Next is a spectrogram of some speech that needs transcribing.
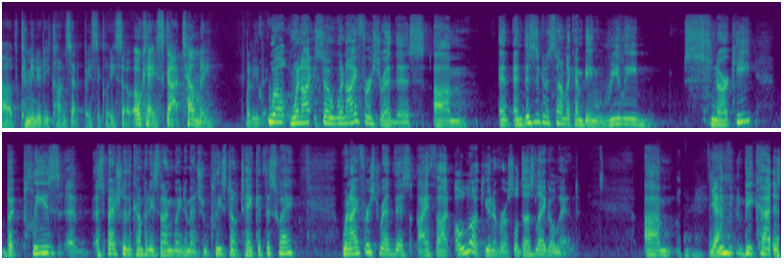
uh, community concept, basically. So, okay, Scott, tell me, what do you think? Well, when I so when I first read this, um, and and this is going to sound like I'm being really snarky, but please, uh, especially the companies that I'm going to mention, please don't take it this way. When I first read this, I thought, oh look, Universal does Legoland yeah, because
